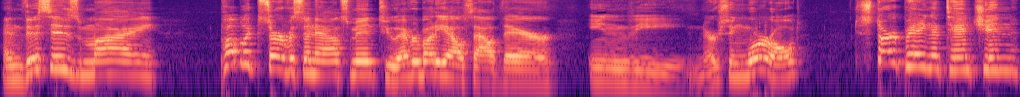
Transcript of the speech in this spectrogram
and this is my public service announcement to everybody else out there in the nursing world to start paying attention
